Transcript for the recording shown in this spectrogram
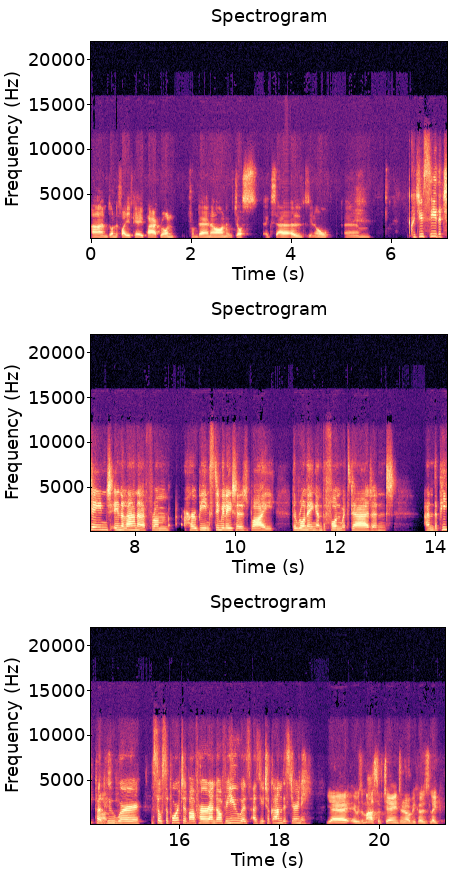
and done the five k park run. From then on, it just excelled. You know, Um, Could you see the change in Alana from her being stimulated by the running and the fun with dad and and the people Massive. who were so supportive of her and of you as, as you took on this journey? Yeah, it was a massive change in her because like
